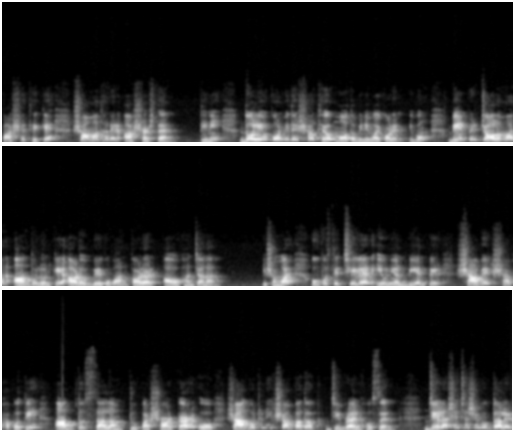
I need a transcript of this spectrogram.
পাশে থেকে সমাধানের আশ্বাস দেন। তিনি দলীয় কর্মীদের সাথেও মত বিনিময় করেন এবং বিএনপির চলমান আন্দোলনকে আরও বেগবান করার আহ্বান জানান। এ সময় উপস্থিত ছিলেন ইউনিয়ন বিএনপির সাবেক সভাপতি আব্দুস সালাম টুপা সরকার ও সাংগঠনিক সম্পাদক জিব্রাইল হোসেন। জেলা স্বেচ্ছাসেবক দলের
